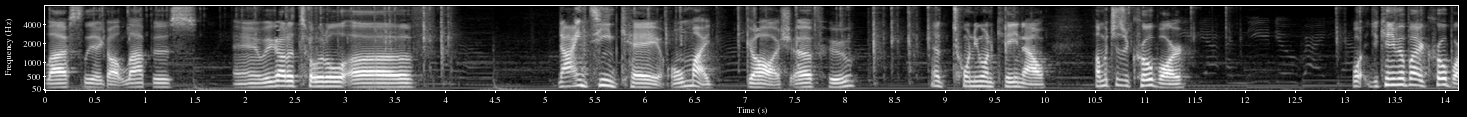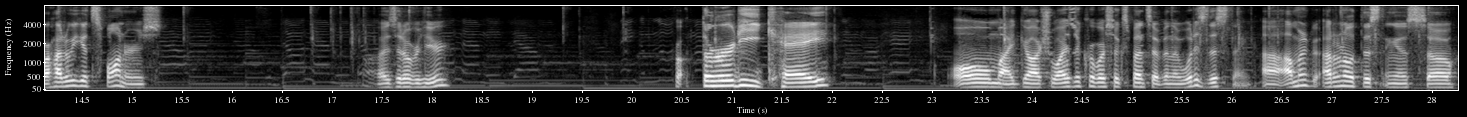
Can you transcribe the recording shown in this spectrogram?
lastly, I got lapis. And we got a total of 19k. Oh my gosh. F who? I 21k now. How much is a crowbar? What? You can't even buy a crowbar. How do we get spawners? Uh, is it over here? 30k? Oh my gosh. Why is a crowbar so expensive? And then what is this thing? Uh, I'm gonna. I don't know what this thing is. So.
